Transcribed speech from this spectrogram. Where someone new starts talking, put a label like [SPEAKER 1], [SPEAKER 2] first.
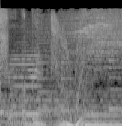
[SPEAKER 1] Rush on the beat.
